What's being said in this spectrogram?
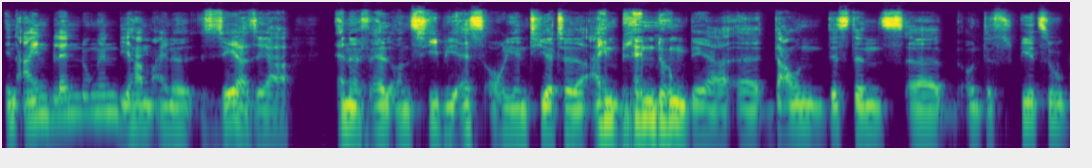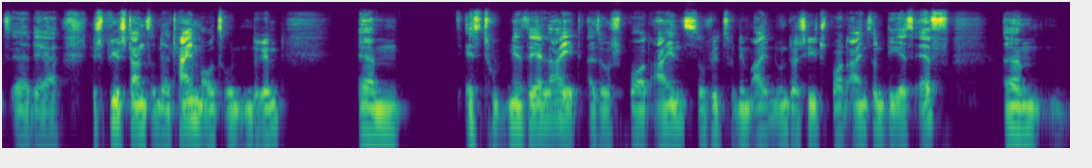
in Einblendungen, die haben eine sehr, sehr NFL und CBS orientierte Einblendung der äh, Down Distance äh, und des Spielzugs, äh, der, des Spielstands und der Timeouts unten drin. Ähm, es tut mir sehr leid. Also Sport 1, so viel zu dem alten Unterschied, Sport 1 und DSF. Ähm,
